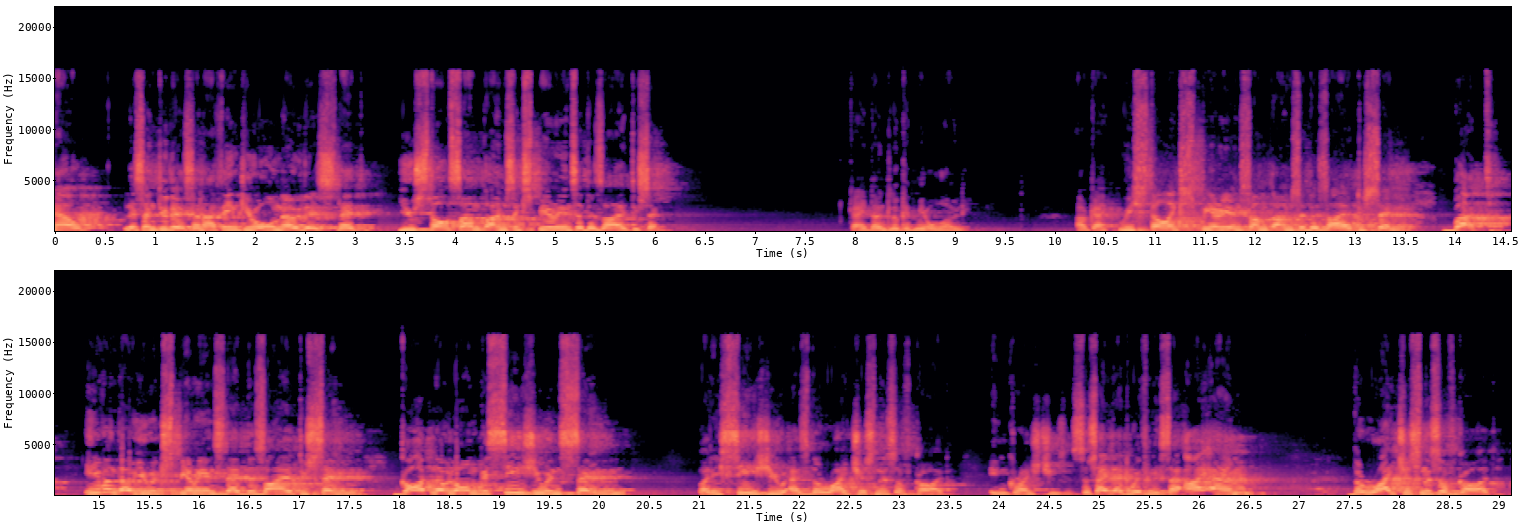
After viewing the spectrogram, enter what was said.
Now, listen to this, and I think you all know this that you still sometimes experience a desire to sin. Okay, don't look at me all holy. Okay, we still experience sometimes a desire to sin, but even though you experience that desire to sin, God no longer sees you in sin, but He sees you as the righteousness of God in Christ Jesus. So say that with me. Say, I am the righteousness of God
